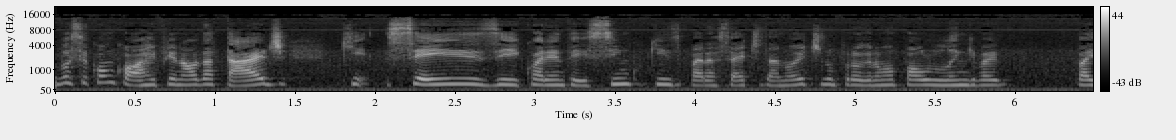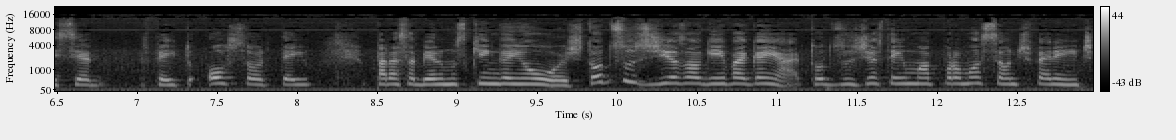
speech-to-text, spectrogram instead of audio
E você concorre final da tarde que 6h45, 15 para 7 da noite, no programa Paulo Lang vai, vai ser feito o sorteio para sabermos quem ganhou hoje. Todos os dias alguém vai ganhar, todos os dias tem uma promoção diferente,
